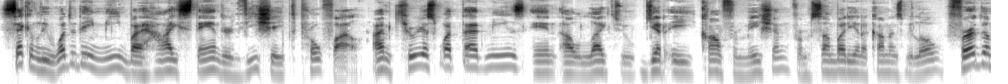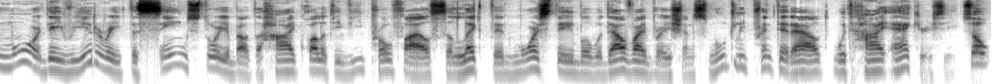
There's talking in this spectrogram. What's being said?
Secondly, what do they mean by high standard V-shaped profile? I'm curious what that means and I would like to get a confirmation from somebody in the comments below. Furthermore, they reiterate the same story about the high quality V profile selected, more stable, without vibration, smoothly printed out with high accuracy. So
